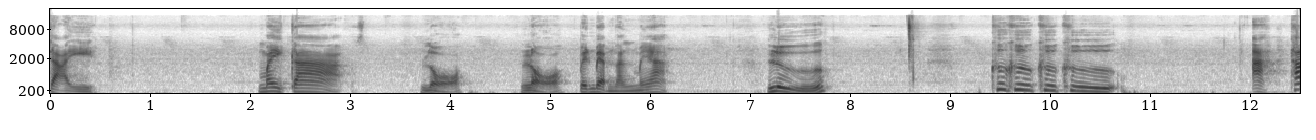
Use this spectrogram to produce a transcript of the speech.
ใจ ไม่กล้าหรอ หรอเป็นแบบนั้นไหมอะหรือ คือคือคือคืออะถ้า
